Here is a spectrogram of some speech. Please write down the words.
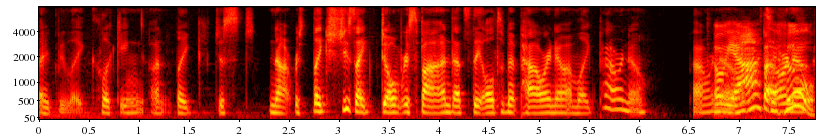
I'd be like clicking on like just not res- like she's like don't respond. That's the ultimate power no. I'm like power no, power no. Oh yeah, to who? no."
